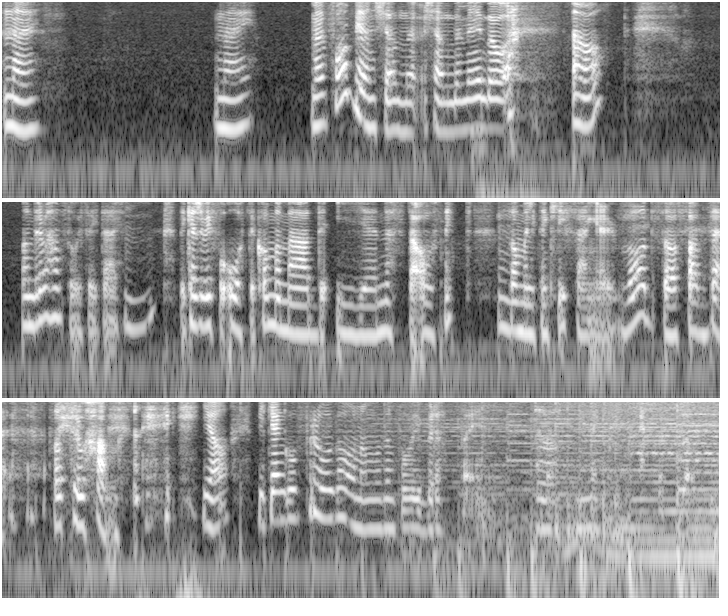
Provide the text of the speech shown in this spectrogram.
då. Nej. Nej. Men Fabian känner, kände mig då. Ja. Undrar vad han såg sig där. Det kanske vi får återkomma med i nästa avsnitt. Som en liten cliffhanger. Vad sa Fabbe? vad tror han? Ja, vi kan gå och fråga honom och sen får vi berätta i next episode.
